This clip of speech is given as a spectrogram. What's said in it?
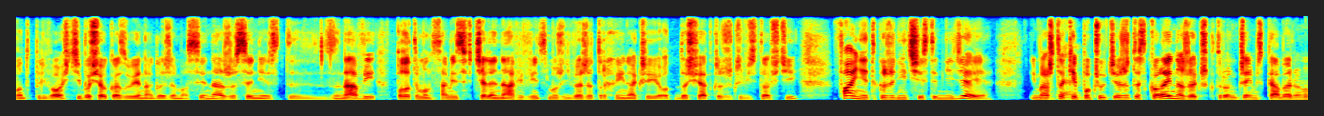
wątpliwości, bo się okazuje nagle, że ma syna, że syn jest y, z Navi, poza tym on sam jest w ciele Navi, więc możliwe, że trochę inaczej od- doświadcza rzeczywistości. Fajnie, tylko że nic się z tym nie dzieje. I masz Tak. takie poczucie, że to jest kolejna rzecz, którą James Cameron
